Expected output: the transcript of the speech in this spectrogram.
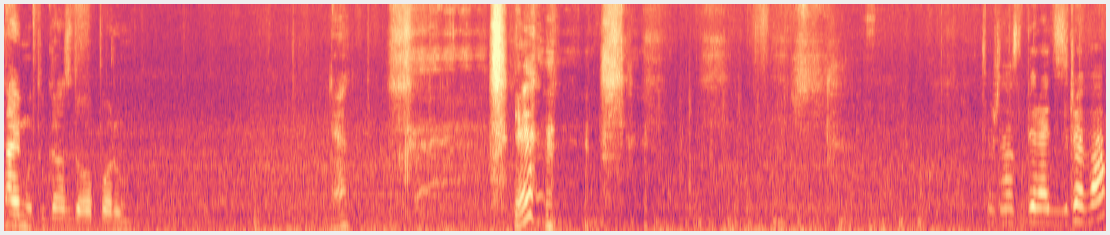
Daj mu tu gaz do oporu. Nie? Nie? Nas zbierać z drzewa?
